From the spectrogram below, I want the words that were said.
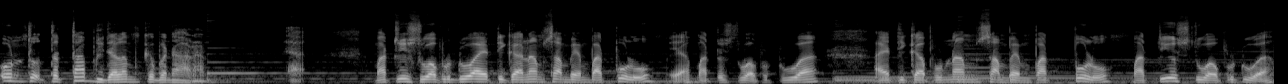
untuk tetap di dalam kebenaran. Matius 22 ayat 36 sampai 40 ya Matius 22 ayat 36 sampai 40 Matius 22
